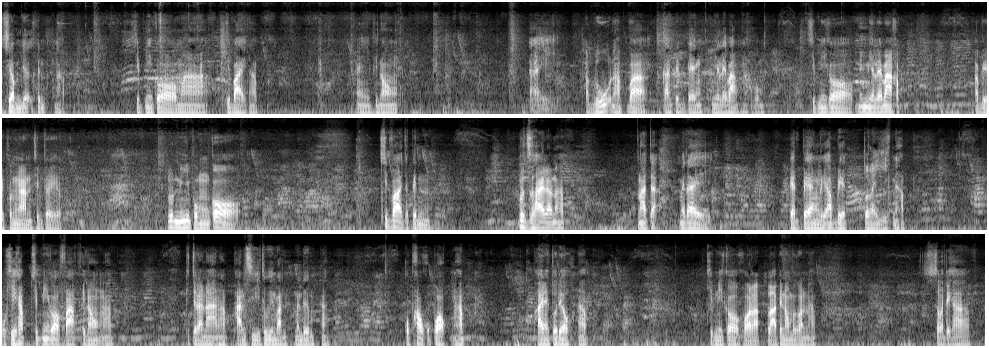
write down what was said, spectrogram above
เชื่อมเยอะขึ้นนะครับ คลิปนี้ก็มาอธิบายครับ ให้พี่น้องได้รับรู้นะครับว่าการเปลี่ยนแปลงมีอะไรบ้างนะครับผม คลิปนี้ก็ไม่มีอะไรมากครับ อัปเดตผลงานเช่นเคยครับ รุ่นนี้ผมก็ คิดว่าจะเป็น รุ่นสุดท้ายแล้วนะครับ น่าจะไม่ได้เปลี่ยนแปลงหรืออัปเดตตัวไหนอีกนะครับ โอเคครับ คลิปนี้ก็ฝากพี่น้องนะครับ พิจารณานะครับผ่านสี่ทุกอินวันเหมือนเดิมนะครับกบเข้ากบออกนะครับ ภายในตัวเดียวนะครับ คลิปนี้ก็ขอลาพี่น้องไปก่อนนะครับ สวัสดีครับ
